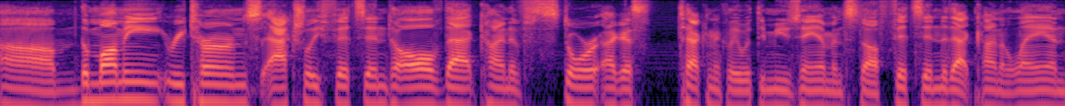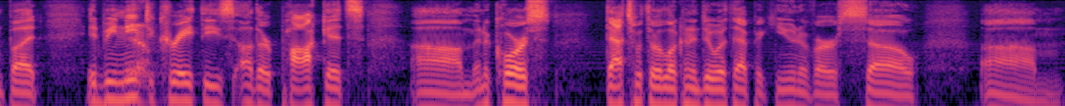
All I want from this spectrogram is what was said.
Um, the Mummy Returns actually fits into all of that kind of store. I guess technically with the museum and stuff fits into that kind of land, but it'd be neat yeah. to create these other pockets. Um, and of course, that's what they're looking to do with Epic Universe. So um,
